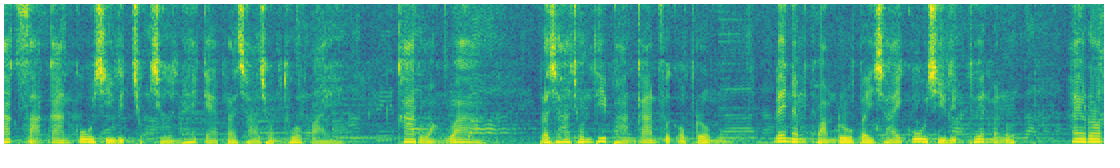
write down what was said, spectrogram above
ทักษะการกู้ชีวิตฉุกเฉินให้แก่ประชาชนทั่วไป คาดหวังว่า ประชาชนที่ผ่านการฝึกอบรม ได้นำความรู้ไปใช้กู้ชีวิตเพื่อนมนุษย์ ให้รอด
